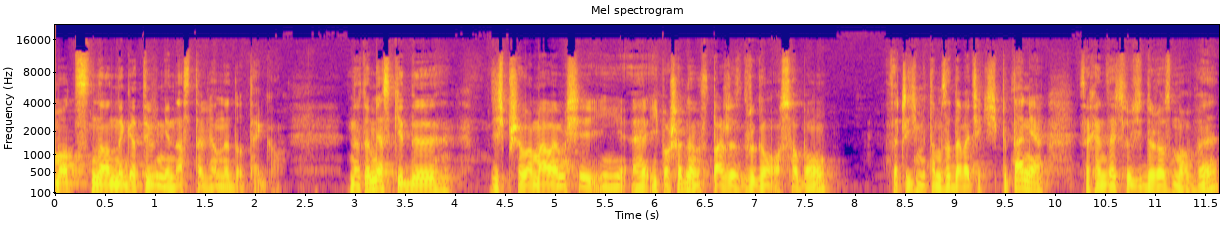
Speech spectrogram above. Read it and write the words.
mocno negatywnie nastawiony do tego. Natomiast kiedy gdzieś przełamałem się i, e, i poszedłem w parze z drugą osobą, zaczęliśmy tam zadawać jakieś pytania, zachęcać ludzi do rozmowy,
